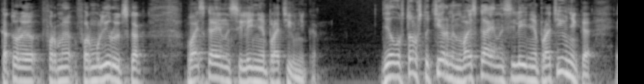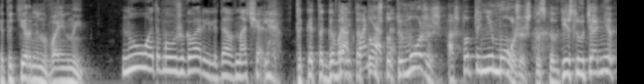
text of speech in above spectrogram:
которая форми- формулируется как войска и население противника. Дело в том, что термин «войска и население противника» – это термин войны. Ну, это мы уже говорили, да, в начале. Так это говорит Так, о том, понятно. что ты можешь, а что ты не можешь. Так сказать. Если у тебя нет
